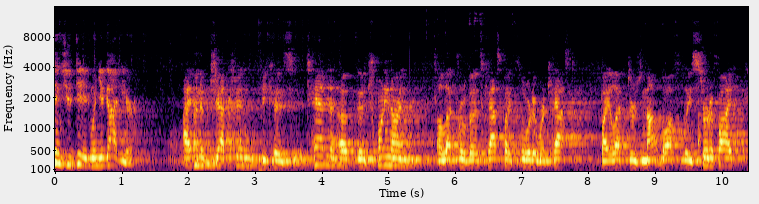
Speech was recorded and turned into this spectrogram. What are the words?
things you did when you got here. I have an objection because 10 of the 29 electoral votes cast by Florida were cast by electors not lawfully certified.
